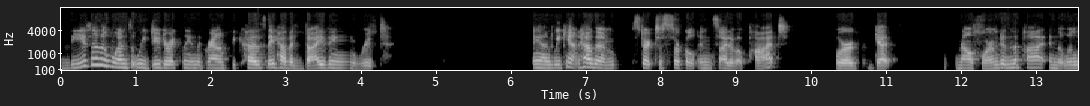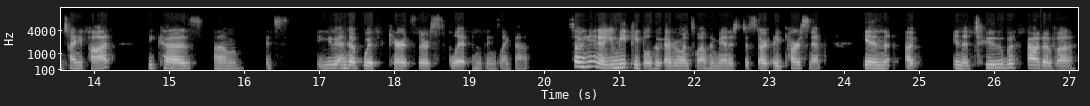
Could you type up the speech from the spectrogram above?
these are the ones that we do directly in the ground because they have a diving root and we can't have them start to circle inside of a pot or get malformed in the pot, in the little tiny pot, because um, it's you end up with carrots that are split and things like that. So, you know, you meet people who every once in a while who manage to start a parsnip in a in a tube out of a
